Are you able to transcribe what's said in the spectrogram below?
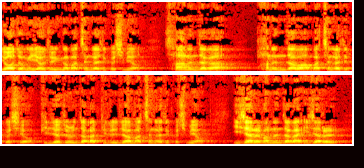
여종이 여종인과 마찬가지일 것이며 사는 자가 파는 자와 마찬가지일 것이요 빌려주는 자가 빌리는 자와 마찬가지일 것이며 이자를 받는 자가 이자를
